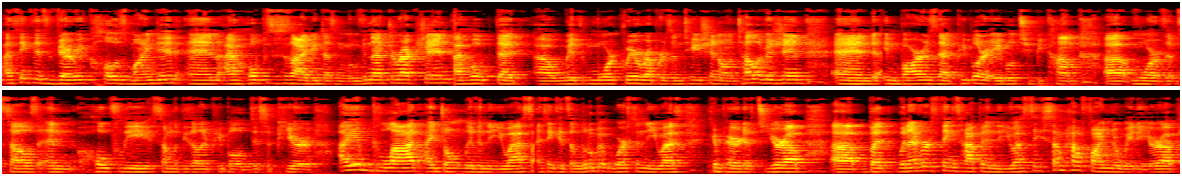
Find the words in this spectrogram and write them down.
I think it's very close-minded and I hope society doesn't move in that direction. I hope that uh, with more queer representation on television and in bars that people are able to become uh, more of themselves and hopefully some of these other people disappear. I am glad I don't live in the US. I think it's a little bit worse in the US compared to Europe. Uh, but whenever things happen in the US, they somehow find their way to Europe.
